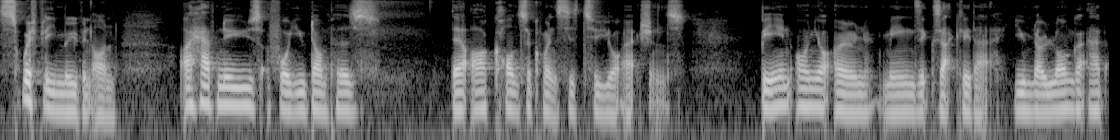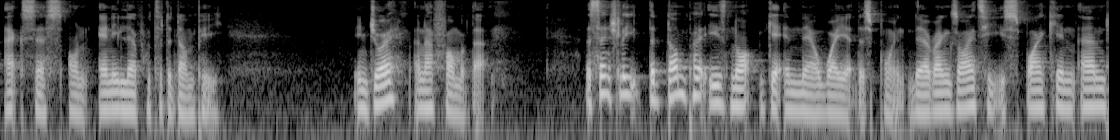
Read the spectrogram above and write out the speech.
Swiftly moving on. I have news for you dumpers. There are consequences to your actions. Being on your own means exactly that. You no longer have access on any level to the dumpee. Enjoy and have fun with that. Essentially, the dumper is not getting their way at this point. Their anxiety is spiking and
